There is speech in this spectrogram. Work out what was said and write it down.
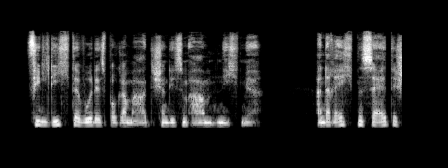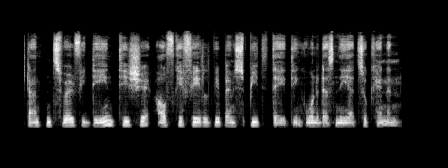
Viel dichter wurde es programmatisch an diesem Abend nicht mehr. An der rechten Seite standen zwölf Ideentische, aufgefädelt wie beim Speeddating, ohne das näher zu kennen.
